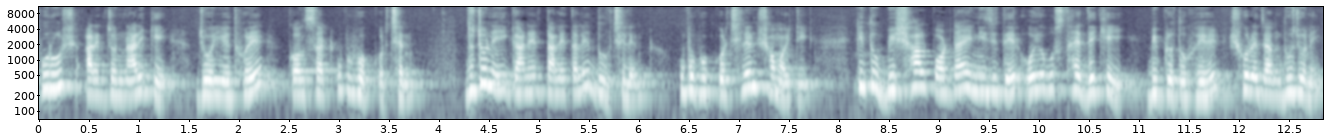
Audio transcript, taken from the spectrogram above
পুরুষ আর একজন নারীকে জড়িয়ে ধরে কনসার্ট উপভোগ করছেন। দুজনেই গানের তালে তালে দুলছিলেন। উপভোগ করছিলেন সময়টি। কিন্তু বিশাল পর্দায় নিজেদের ওই অবস্থায় দেখেই বিব্রত হয়ে সরে যান দুজনেই।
